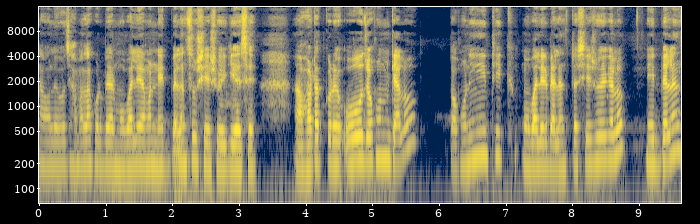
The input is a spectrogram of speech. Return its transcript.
নাহলে ও ঝামেলা করবে আর মোবাইলে আমার নেট ব্যালেন্সও শেষ হয়ে গিয়েছে। হঠাৎ করে ও যখন গেল, তখনই ঠিক মোবাইলের ব্যালেন্সটা শেষ হয়ে গেল। নেট ব্যালেন্স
